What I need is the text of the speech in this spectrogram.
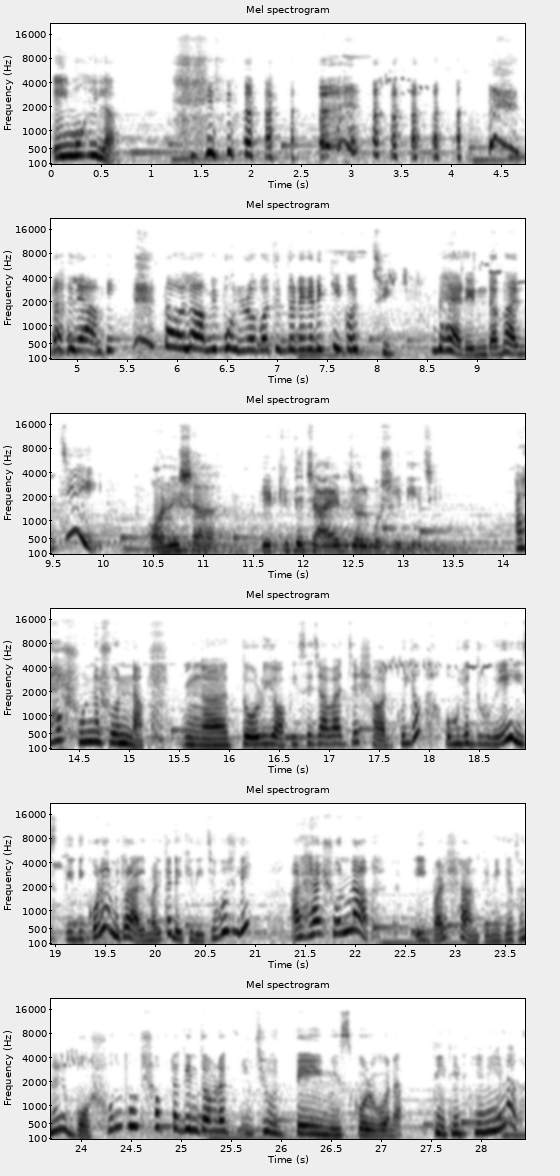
এই মহিলা? তাহলে আমি তাহলে আমি পনেরো বছর ধরে এখানে কি করছি? ভ্যারেন্ডা ভাজছি অন্বেষা কেটলিতে চায়ের জল বসিয়ে দিয়েছে। আর হ্যাঁ শোন না শোন না। তোর ওই অফিসে যাওয়ার যে শার্টগুলো ওগুলো ধুয়ে ইস্ত্রি করে আমি তোর আলমারিতে রেখে দিয়েছি বুঝলি? আর হ্যাঁ শোন না এইবার শান্তিনিকেতনের বসন্ত উৎসবটা কিন্তু আমরা কিছুতেই মিস করব না। তিতিরকে নিয়ে না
